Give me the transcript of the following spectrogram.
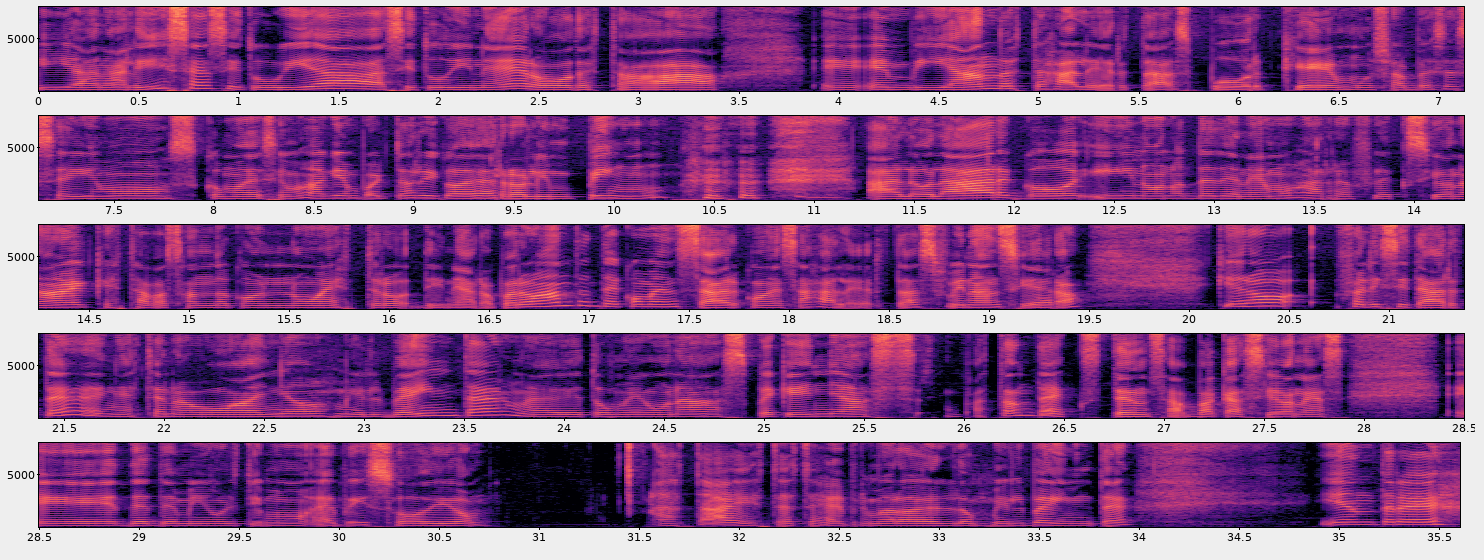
y analices si tu vida, si tu dinero te está eh, enviando estas alertas porque muchas veces seguimos, como decimos aquí en Puerto Rico, de rolling pin a lo largo y no nos detenemos a reflexionar qué está pasando con nuestro dinero. Pero antes de comenzar con esas alertas financieras, Quiero felicitarte en este nuevo año 2020. Me tomé unas pequeñas, bastante extensas vacaciones eh, desde mi último episodio hasta este. Este es el primero del 2020. Y entre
